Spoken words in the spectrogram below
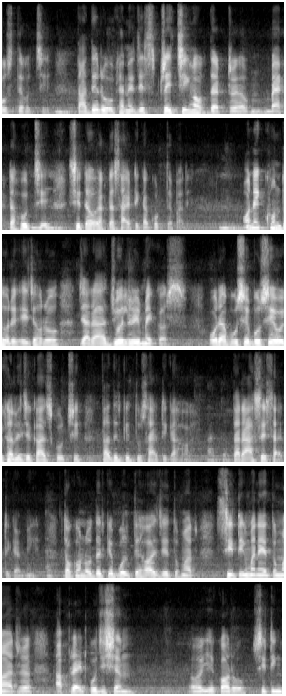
বসতে হচ্ছে তাদেরও ওখানে যে স্ট্রেচিং অফ দ্যাট ব্যাকটা হচ্ছে সেটাও একটা সায়াটিকা করতে পারে। অনেকক্ষণ ধরে এই ধরো যারা জুয়েলারি মেকার্স ওরা বসে বসে ওইখানে যে কাজ করছে তাদের কিন্তু সায়াটিকা হয়। তারা আসে সায়াটিকা নিয়ে। তখন ওদেরকে বলতে হয় যে তোমার সিটিং মানে তোমার আপরাইট পজিশন ইয়ে করো সিটিং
